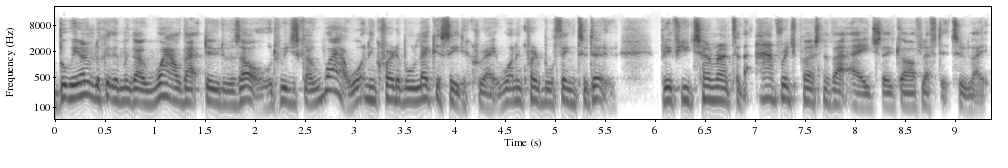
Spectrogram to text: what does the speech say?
But we don't look at them and go, wow, that dude was old. We just go, wow, what an incredible legacy to create. What an incredible thing to do. But if you turn around to the average person of that age, they'd go, I've left it too late.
